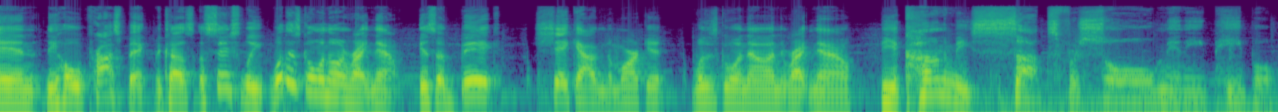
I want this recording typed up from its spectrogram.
and the whole prospect because essentially what is going on right now is a big shakeout in the market. What is going on right now? The economy sucks for so many people.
